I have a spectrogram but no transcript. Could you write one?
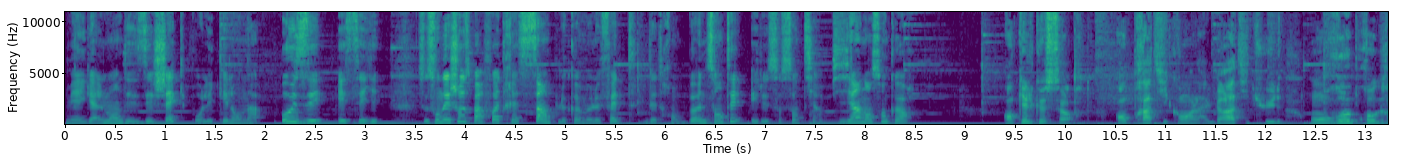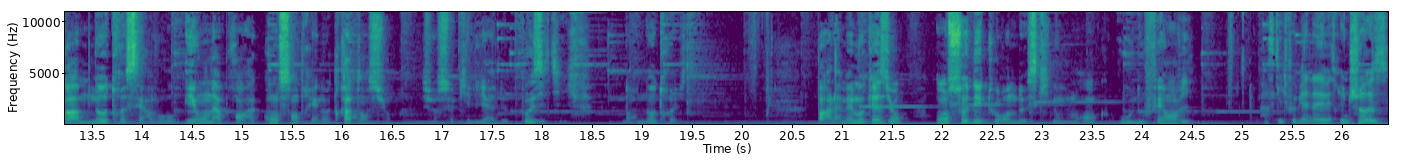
mais également des échecs pour lesquels on a osé essayer. Ce sont des choses parfois très simples comme le fait d'être en bonne santé et de se sentir bien dans son corps. En quelque sorte, en pratiquant la gratitude, on reprogramme notre cerveau et on apprend à concentrer notre attention sur ce qu'il y a de positif dans notre vie. Par la même occasion, on se détourne de ce qui nous manque ou nous fait envie. Parce qu'il faut bien admettre une chose,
